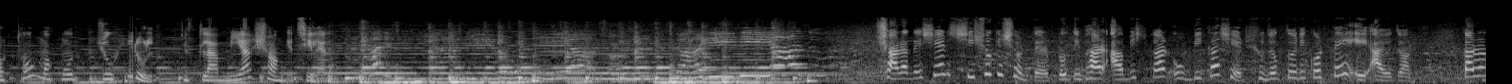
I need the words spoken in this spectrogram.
অর্থ মোহাম্মদ জহিরুল ইসলাম মিয়া সঙ্গে ছিলেন। সারা দেশের শিশু কিশোরদের প্রতিভার আবিষ্কার ও বিকাশের সুযোগ তৈরি করতে এই আয়োজন। কারণ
